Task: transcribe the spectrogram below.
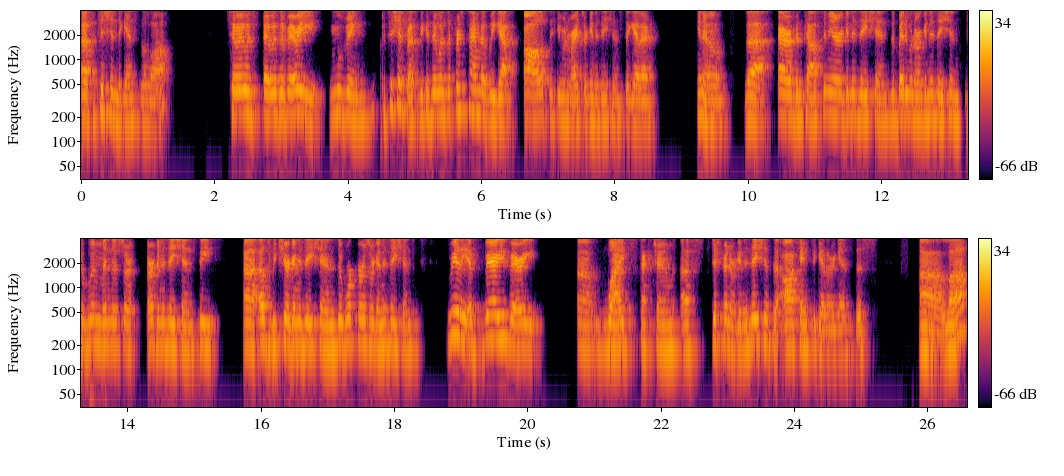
uh, petitioned against the law. So it was it was a very moving petition for us because it was the first time that we got all of the human rights organizations together. You know, the Arab and Palestinian organizations, the Bedouin organizations, the women's organizations, the uh, LGBT organizations, the workers organizations. Really, a very very uh, wide spectrum of different organizations that all came together against this uh, law.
